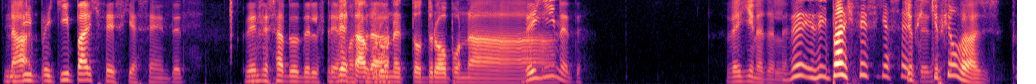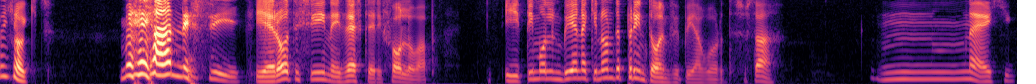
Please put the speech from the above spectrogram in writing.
Να- Γιατί εκεί υπάρχει θέση για center. Δεν είναι σαν τον τελευταίο Δεν μας θα draft. βρούνε τον τρόπο να. Δεν γίνεται. Δεν γίνεται, λέει. Δεν, δεν υπάρχει θέση για center. Και, ποιο- και ποιον βάζεις; Το Jokic. Με άνεση. Η ερώτηση είναι η δεύτερη follow-up. Η Team All NBA ανακοινώνεται πριν το MVP Award. Σωστά; Μ, ναι, έχει.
